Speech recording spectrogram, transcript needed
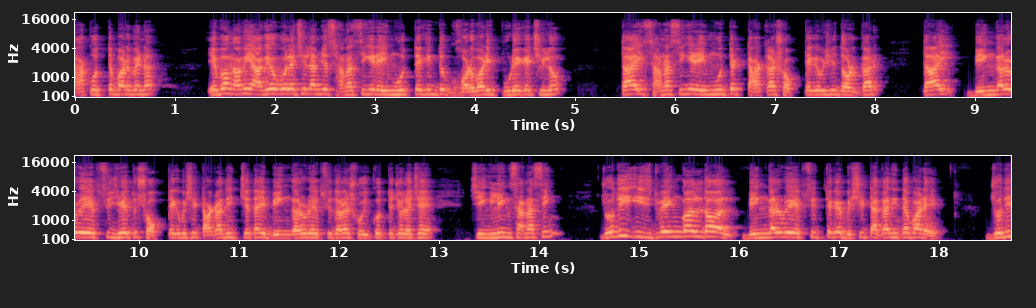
না করতে পারবে না। এবং আমি আগেও বলেছিলাম যে সানা সিংয়ের এই মুহূর্তে কিন্তু ঘরবাড়ি পুড়ে গেছিল। তাই সানা সিংয়ের এই মুহূর্তে টাকা সব থেকে বেশি দরকার। তাই বেঙ্গালুরু এফসি যেহেতু সব থেকে বেশি টাকা দিচ্ছে, তাই বেঙ্গালুরু এফসি দলে সই করতে চলেছে চিংলিং সানা সিং। যদি ইস্টবেঙ্গল দল বেঙ্গালুরু এফসির থেকে বেশি টাকা দিতে পারে, যদি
